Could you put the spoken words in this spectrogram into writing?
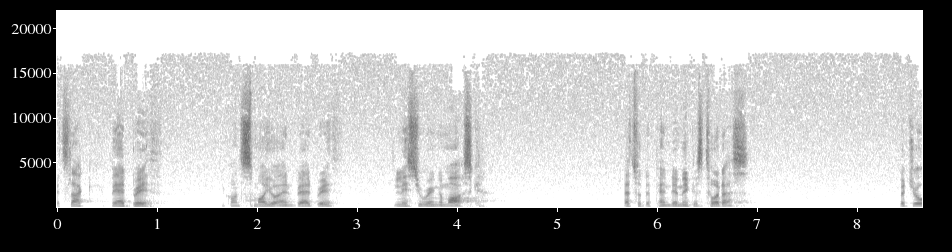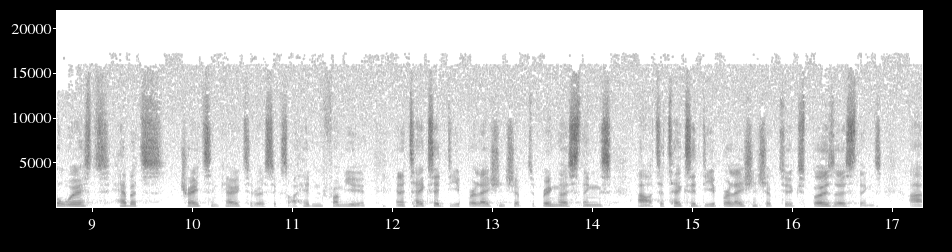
It's like bad breath. You can't smell your own bad breath unless you're wearing a mask. That's what the pandemic has taught us. But your worst habits, traits, and characteristics are hidden from you. And it takes a deep relationship to bring those things out. It takes a deep relationship to expose those things. I,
